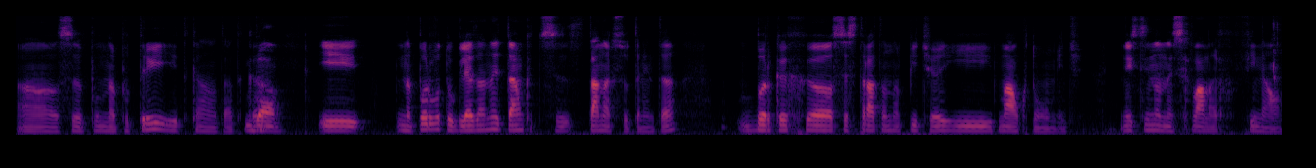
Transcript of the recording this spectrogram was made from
а, са на по три и така нататък. Да. И на първото гледане, там като се станах сутринта, бърках а, сестрата на Пича и малкото момиче. Наистина не схванах финала.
